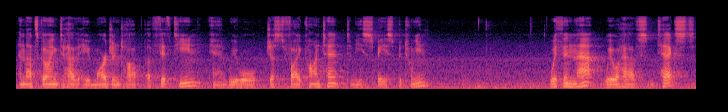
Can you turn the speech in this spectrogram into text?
And that's going to have a margin top of 15 and we will justify content to be space between. Within that, we will have some text.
